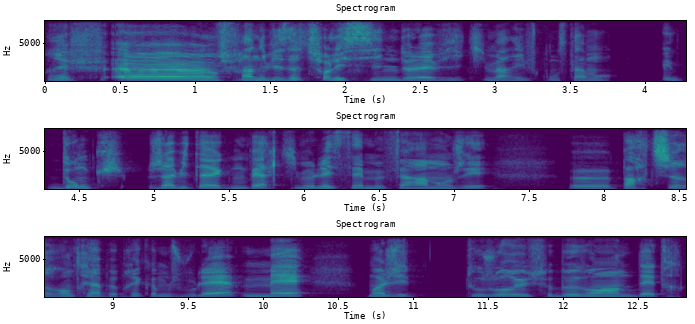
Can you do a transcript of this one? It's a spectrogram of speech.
Bref, euh, je ferai un épisode sur les signes de la vie qui m'arrivent constamment. Et donc, j'habitais avec mon père qui me laissait me faire à manger, euh, partir, rentrer à peu près comme je voulais, mais moi j'ai toujours eu ce besoin d'être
